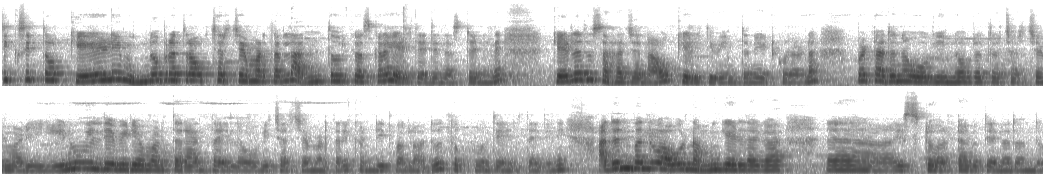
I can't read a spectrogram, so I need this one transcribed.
ಸಿಕ್ಕ ಸಿಕ್ತವ್ರು ಕೇಳಿ ಇನ್ನೊಬ್ರ ಹತ್ರ ಹೋಗಿ ಚರ್ಚೆ ಮಾಡ್ತಾರಲ್ಲ, ಅಂಥವ್ರಿಗೋಸ್ಕರ ಹೇಳ್ತಾ ಇದ್ದೀನಿ ಅಷ್ಟೇನೆ ಕೇಳೋದು ಸಹಜ, ನಾವು ಕೇಳ್ತೀವಿ ಅಂತಲೇ ಇಟ್ಕೊಳ್ಳೋಣ. ಬಟ್ ಅದನ್ನು ಹೋಗಿ ಇನ್ನೊಬ್ರ ಹತ್ರ ಚರ್ಚೆ ಮಾಡಿ, ಏನೂ ಇಲ್ಲದೆ ವಿಡಿಯೋ ಮಾಡ್ತಾರೆ ಅಂತ ಎಲ್ಲ ಹೋಗಿ ಚರ್ಚೆ ಮಾಡ್ತಾರೆ. ಖಂಡಿತವಾಗ್ಲೂ ಅದು ತಪ್ಪು ಅಂತ ಹೇಳ್ತಾ ಇದ್ದೀನಿ. ಅದನ್ನು ಬಂದು ಅವ್ರು ನಮಗೆ ಹೇಳಿದಾಗ ಎಷ್ಟು ಹೊರಟಾಗುತ್ತೆ ಅನ್ನೋದೊಂದು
